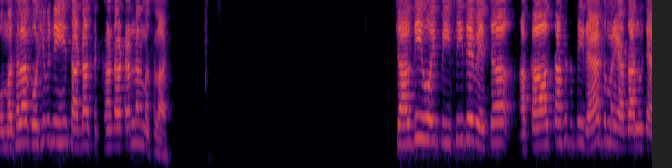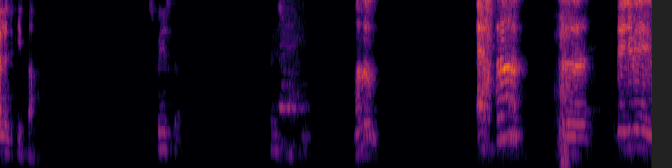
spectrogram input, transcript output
ਉਹ ਮਸਲਾ ਕੁਝ ਵੀ ਨਹੀਂ ਸੀ ਸਾਡਾ ਸਿੱਖਾਂ ਦਾ ਟਰਨਲ ਮਸਲਾ ਹੈ ਚੱਲਦੀ ਹੋਈ ਪੀਸੀ ਦੇ ਵਿੱਚ ਅਕਾਲ ਤਖਤ ਦੀ ਰਹਿਤ ਮਰਿਆਦਾ ਨੂੰ ਚੈਲੰਜ ਕੀਤਾ। ਸਪੇਸ ਦਾ। ਮਤਲਬ ਇਸ ਤਰ੍ਹਾਂ ਦੇ ਜਿਹੜੇ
